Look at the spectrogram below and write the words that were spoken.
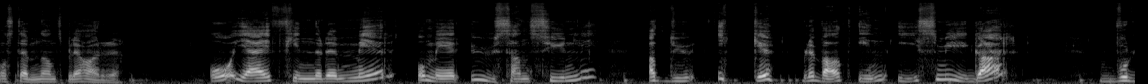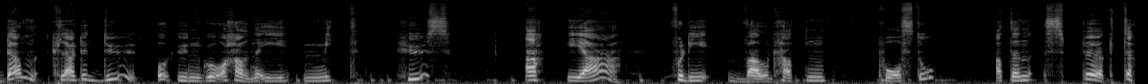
Og stemmen hans ble hardere. Og jeg finner det mer og mer usannsynlig at du ikke ble valgt inn i Smygar. Hvordan klarte du å unngå å havne i mitt hus? Ja, fordi valghatten påsto at den spøkte.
